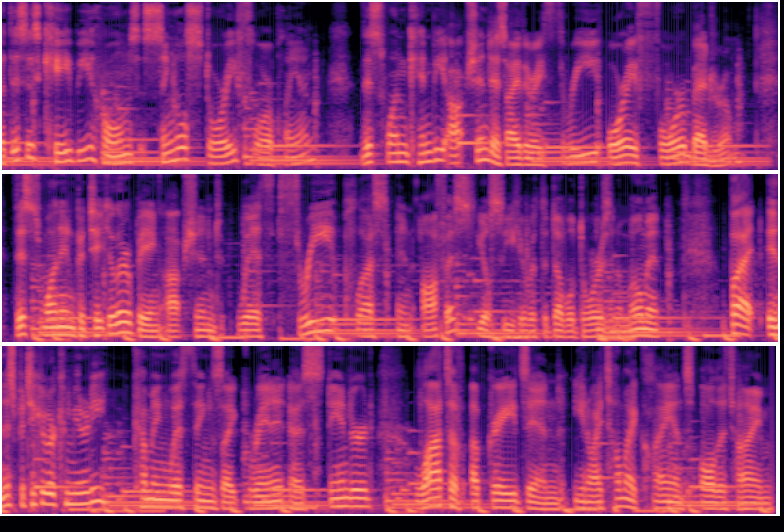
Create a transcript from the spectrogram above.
But this is KB Homes single story floor plan. This one can be optioned as either a three or a four bedroom. This one in particular being optioned with three plus an office. You'll see here with the double doors in a moment. But in this particular community, coming with things like granite as standard, lots of upgrades. And, you know, I tell my clients all the time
